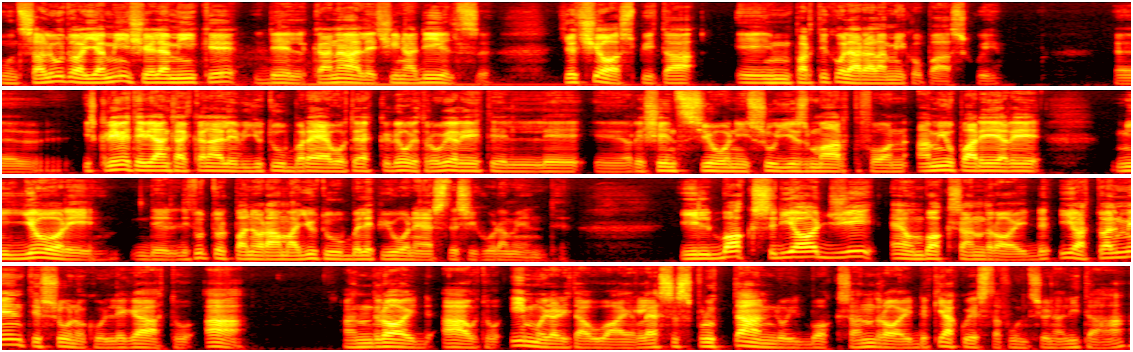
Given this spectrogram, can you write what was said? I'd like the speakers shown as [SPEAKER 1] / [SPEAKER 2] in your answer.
[SPEAKER 1] un saluto agli amici e le amiche del canale Cina Deals che ci ospita e in particolare all'amico Pasqui. Eh, iscrivetevi anche al canale YouTube Revotech dove troverete le eh, recensioni sugli smartphone, a mio parere migliori del, di tutto il panorama YouTube, le più oneste sicuramente. Il box di oggi è un box Android. Io attualmente sono collegato a Android Auto in modalità wireless sfruttando il box Android che ha questa funzionalità.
